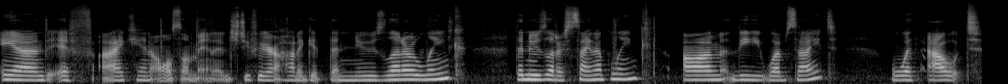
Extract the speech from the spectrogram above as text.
And if I can also manage to figure out how to get the newsletter link, the newsletter sign up link on the website without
